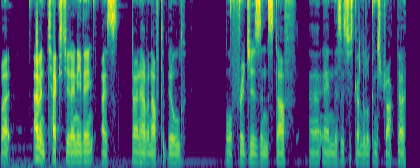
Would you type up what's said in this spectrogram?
But I haven't textured anything. I don't have enough to build more fridges and stuff. Uh, and this has just got a little constructor.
